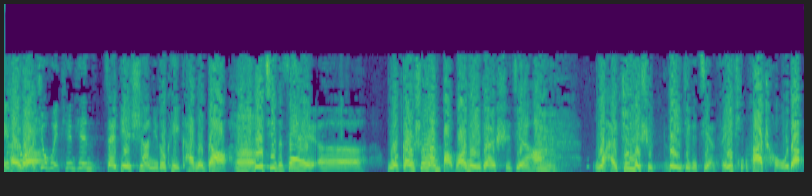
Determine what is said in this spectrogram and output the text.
么拍的，没错，就会天天在电视上你都可以看得到。嗯。我记得在呃我刚生完宝宝那一段时间哈，我还真的是为这个减肥挺发愁的。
